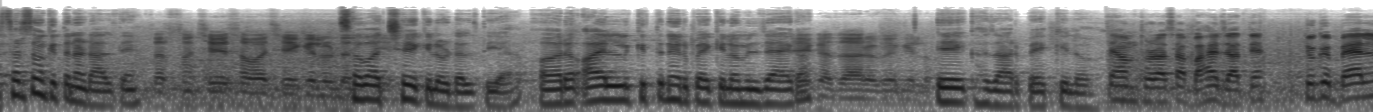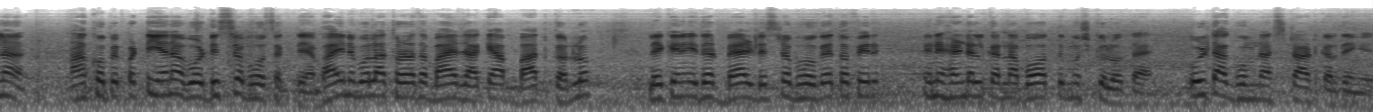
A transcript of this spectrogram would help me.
सरसों कितना डालते हैं? सरसों छः सवा छः किलो सवा है। छः किलो डलती है। और ऑयल कितने रुपए किलो मिल जाएगा? एक हज़ार रुपये किलो। एक हज़ार रुपये किलो। हम थोड़ा सा बाहर जाते हैं क्योंकि बैल ना आँखों पे पट्टी है ना वो डिस्टर्ब हो सकते हैं। भाई ने बोला थोड़ा सा बाहर जाके आप बात कर लो लेकिन इधर बैल डिस्टर्ब हो गए तो फिर इन्हें हैंडल करना बहुत मुश्किल होता है। उल्टा घूमना स्टार्ट कर देंगे।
